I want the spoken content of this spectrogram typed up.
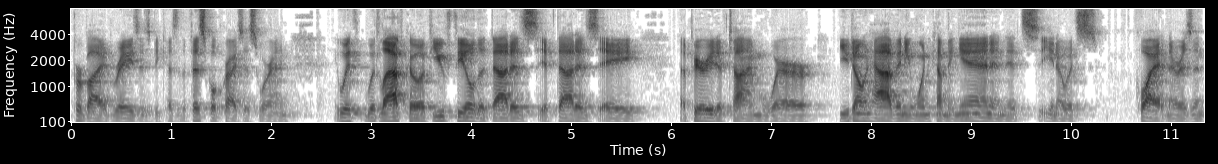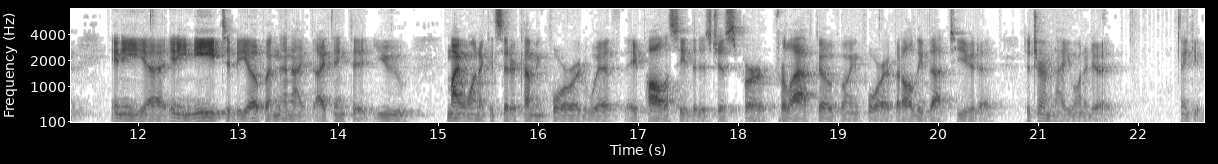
provide raises because of the fiscal crisis we're in. With, with LAFCO, if you feel that that is, if that is a, a period of time where you don't have anyone coming in and it's, you know, it's quiet and there isn't any, uh, any need to be open, then I, I think that you might want to consider coming forward with a policy that is just for, for LAFCO going forward, but I'll leave that to you to determine how you want to do it. Thank you.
